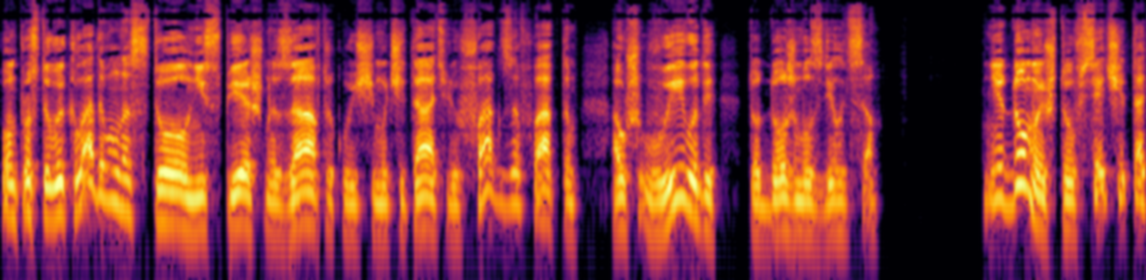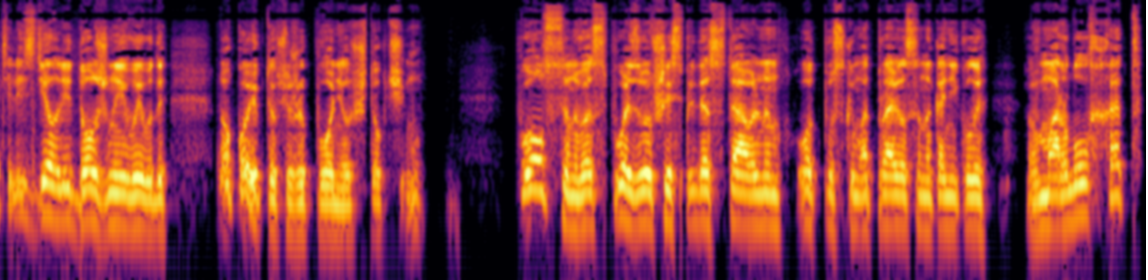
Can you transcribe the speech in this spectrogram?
он просто выкладывал на стол неспешно завтракающему читателю факт за фактом, а уж выводы тот должен был сделать сам. Не думаю, что все читатели сделали должные выводы, но кое-кто все же понял, что к чему. Полсон, воспользовавшись предоставленным отпуском, отправился на каникулы в Марблхэт,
